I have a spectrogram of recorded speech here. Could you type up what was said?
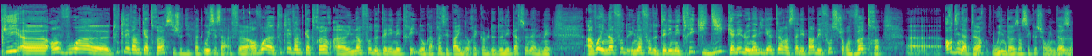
qui euh, envoie euh, toutes les 24 heures, si je dis pas, oui c'est ça, envoie toutes les 24 heures une info de télémétrie. Donc après c'est pas une récolte de données personnelles, mais envoie une info, de, une info de télémétrie qui dit quel est le navigateur installé par défaut sur votre ordinateur Windows, hein, c'est que sur Windows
